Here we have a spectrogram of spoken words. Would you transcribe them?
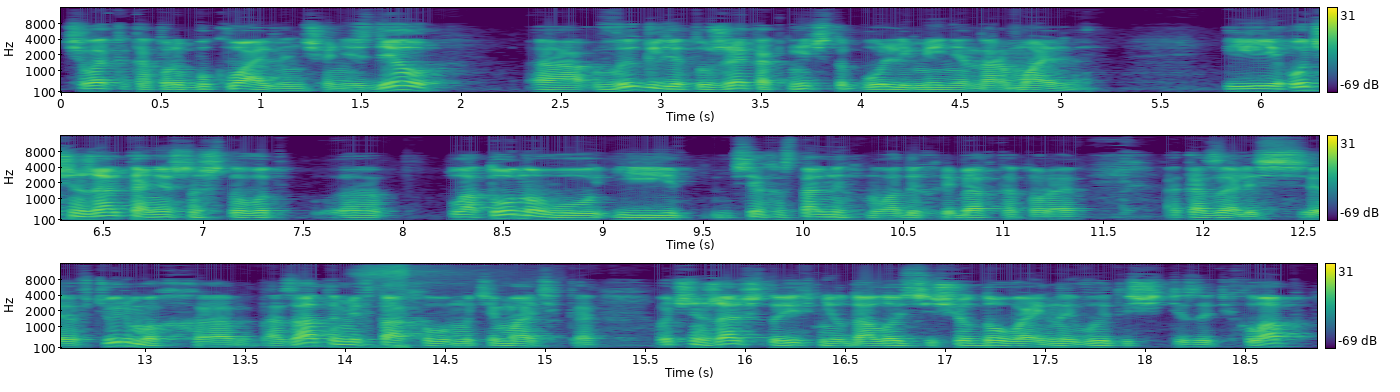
человека, который буквально ничего не сделал, э, выглядят уже как нечто более-менее нормальное. И очень жаль, конечно, что вот Платонову и всех остальных молодых ребят, которые оказались в тюрьмах, Азата Мифтахова, математика, очень жаль, что их не удалось еще до войны вытащить из этих лап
